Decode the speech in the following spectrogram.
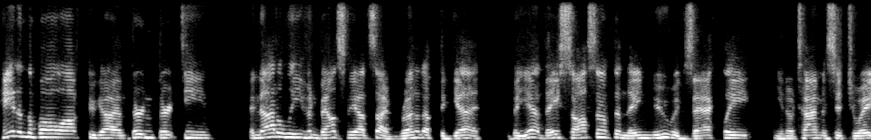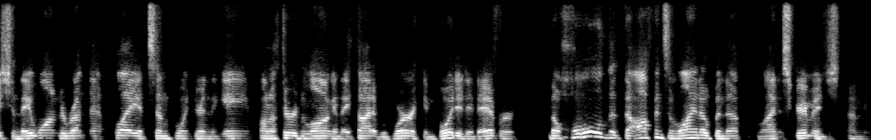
handing the ball off to a guy on third and 13 and not only even bouncing the outside, run it up the gut. But yeah, they saw something. They knew exactly you know, time and situation. They wanted to run that play at some point during the game on a third and long, and they thought it would work. And boy, did it ever. The hole that the offensive line opened up, line of scrimmage, I mean,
